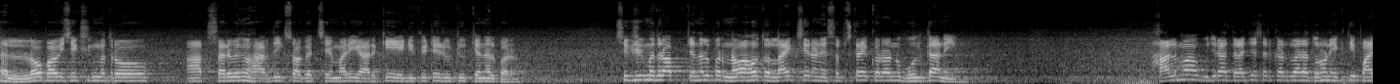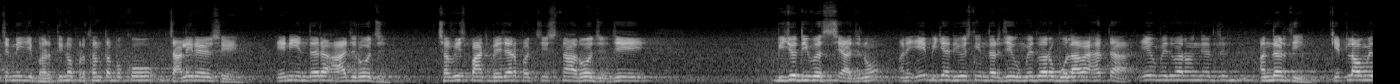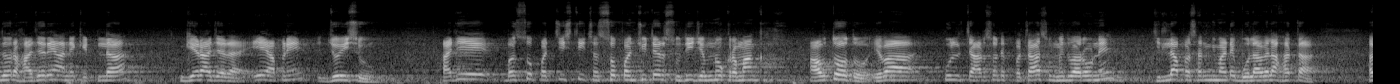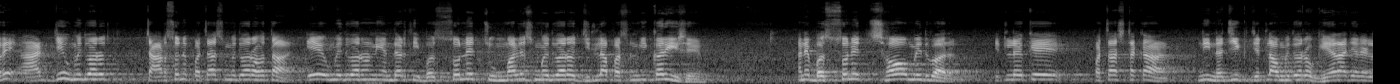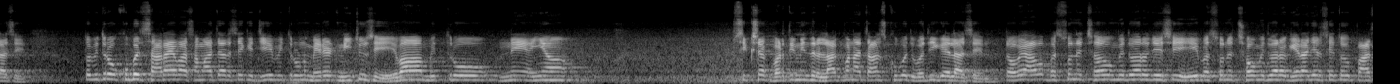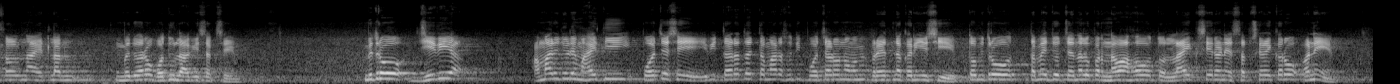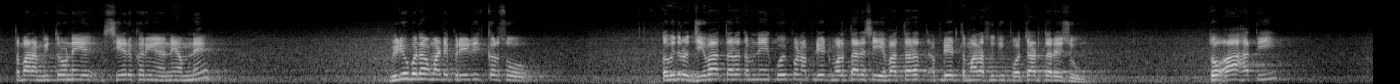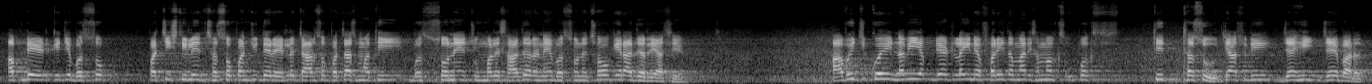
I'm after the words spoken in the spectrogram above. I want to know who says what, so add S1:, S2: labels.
S1: Hello ભાવિ શિક્ષક મિત્રો, આપ સર્વેનું હાર્દિક સ્વાગત છે મારી આરકે એડ્યુકેટર યુટ્યુબ ચેનલ પર. શિક્ષક મિત્રો, આપ ચેનલ પર નવા હો તો લાઇક શેર અને સબસ્ક્રાઇબ કરવાનું ભૂલતા નહીં. હાલમાં ગુજરાત રાજ્ય સરકાર દ્વારા ધોરણ એકથી પાંચની જે ભરતીનો પ્રથમ તબક્કો ચાલી રહ્યો છે, એની અંદર આજ રોજ, છવ્વીસ પાંચ બે હજાર પચીસના રોજ જે બીજો દિવસ છે આજનો, અને એ બીજા દિવસની અંદર જે ઉમેદવારો બોલાવ્યા હતા, એ ઉમેદવારોની અંદર- અંદરથી કેટલા ઉમેદવારો હાજર રહ્યા અને કેટલા ગેરહાજર એ આપણે જોઈશું. આજે બસો પચીસથી છસો પંચોતેર સુધી જેમનો ક્રમાંક આવતો હતો, એવા કુલ ચારસો ને પચાસ ઉમેદવારોને જિલ્લા પસંદગી માટે બોલાવેલા હતા. હવે આ જે ઉમેદવારો ચારસો ને પચાસ ઉમેદવારો હતા, એ ઉમેદવારોની અંદરથી બસો ને ચુમ્માલીસ ઉમેદવારો જિલ્લા પસંદગી કરી છે. અને બસો ને છ ઉમેદવાર, એટલે કે પચાસ ટકાની નજીક જેટલા ઉમેદવારો ગેરહાજર રહેલા છે. તો મિત્રો ખૂબ જ સારા એવા સમાચાર છે કે જે મિત્રોનું મેરિટ નીચું છે, એવા મિત્રોને અહીંયા શિક્ષક ભરતીની અંદર લાગવાના ચાન્સ ખૂબ જ વધી ગયેલા છે. તો હવે આવા બસો છ ઉમેદવારો જે છે, એ બસો છ ઉમેદવારો ગેરહાજર છે, તો પાછળના એટલા ઉમેદવારો વધુ લાગી શકશે. મિત્રો, જેવી અમારી જોડે માહિતી પહોંચે છે, એવી તરત જ તમારા સુધી પહોંચાડવાનો અમે પ્રયત્ન કરીએ છીએ. તો મિત્રો, તમે જો ચેનલ ઉપર નવા હો, તો લાઇક શેર અને સબસ્ક્રાઈબ કરો અને તમારા મિત્રોને શેર કરીને અને અમને વીડિયો બનાવવા માટે પ્રેરિત કરશો. તો મિત્રો, જેવા તરત અમને કોઈ પણ અપડેટ મળતા રહેશે, એવા તરત અપડેટ તમારા સુધી પહોંચાડતા રહીશું. તો આ હતી અપડેટ કે જે બસો પચીસથી લઈને છસો પંચોતેર એટલે ચારસો પચાસમાંથી બસો ને ચુમ્માલીસ હાજર અને બસો ને છ ગેરહાજર રહ્યા છે. આવી જ કોઈ નવી અપડેટ લઈને ફરી તમારી સમક્ષ ઉપસ્થિત થશું. ત્યાં સુધી જય હિન્દ, જય ભારત.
